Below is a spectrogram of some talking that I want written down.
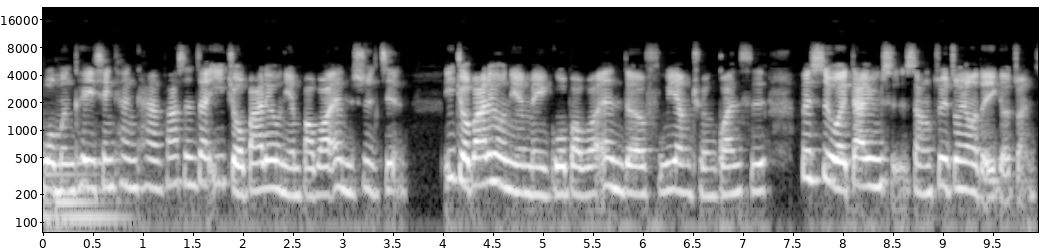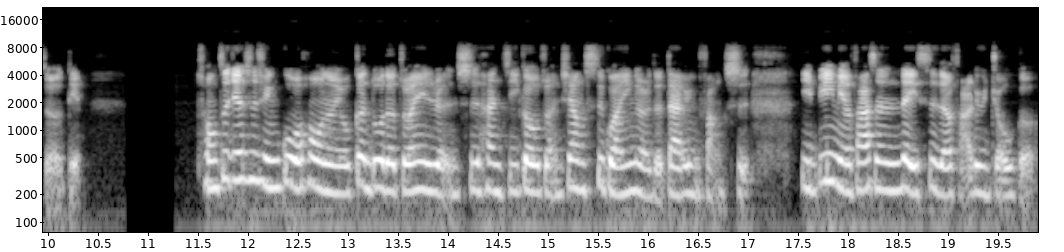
我们可以先看看发生在一九八六年宝宝 M 事件。一九八六年，美国宝宝 M 的抚养权官司被视为代孕史上最重要的一个转折点。从这件事情过后呢，有更多的专业人士和机构转向试管婴儿的代孕方式，以避免发生类似的法律纠葛。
